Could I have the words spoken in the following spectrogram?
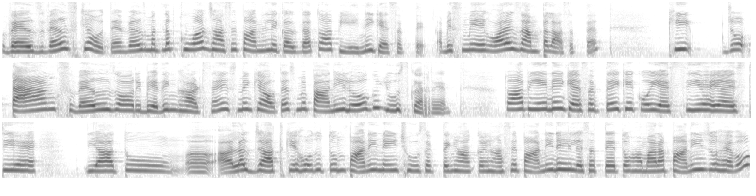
wells wells क्या होते हैं? वेल्स मतलब कुआँ जहाँ से पानी निकलता है तो आप ये नहीं कह सकते। अब इसमें एक और एग्ज़ाम्पल आ सकता है कि जो टैंक्स वेल्स और बेदिंग घाट्स हैं, इसमें क्या होता है? इसमें पानी लोग यूज़ कर रहे हैं। तो आप ये नहीं कह सकते कि कोई एससी है या एसटी है, या तू अलग जात के हो तो तुम पानी नहीं छू सकते, यहाँ का, यहाँ से पानी नहीं ले सकते तो हमारा पानी जो है वो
